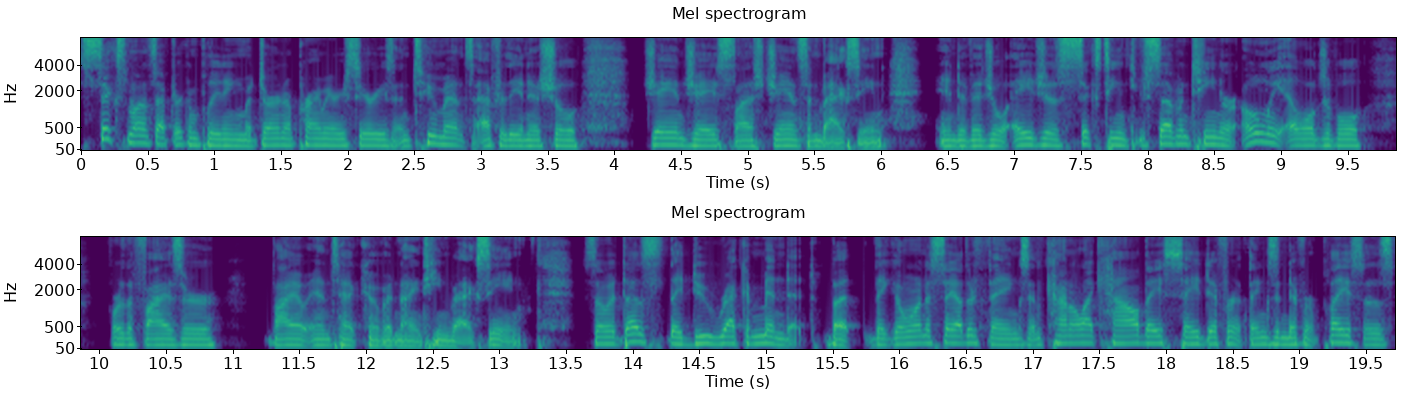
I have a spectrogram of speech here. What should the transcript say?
six months after completing Moderna primary series, and two months after the initial J&J slash Janssen vaccine. Individual ages 16 through 17 are only eligible for the Pfizer BioNTech COVID 19 vaccine. So it does, they do recommend it, but they go on to say other things and kind of like how they say different things in different places.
